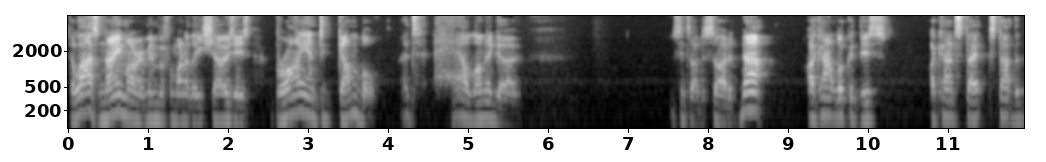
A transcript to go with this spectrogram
The last name I remember from one of these shows is Bryant Gumbel. That's how long ago since I decided, nah, I can't look at this. I can't start start the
